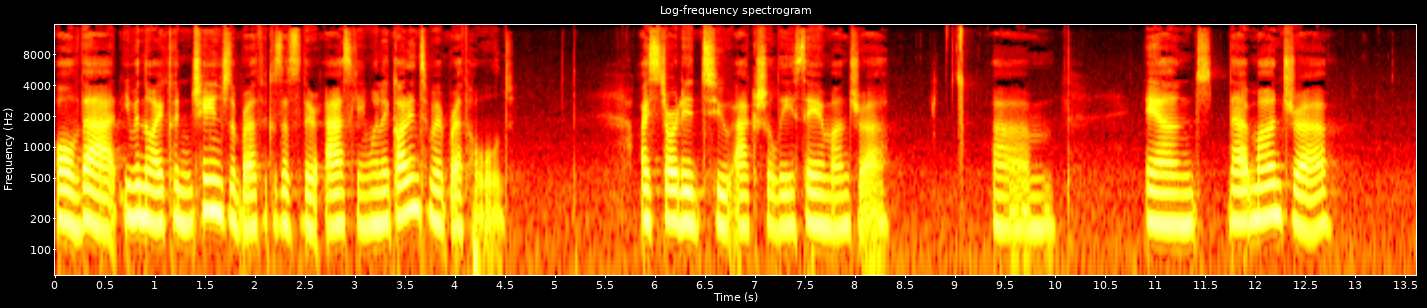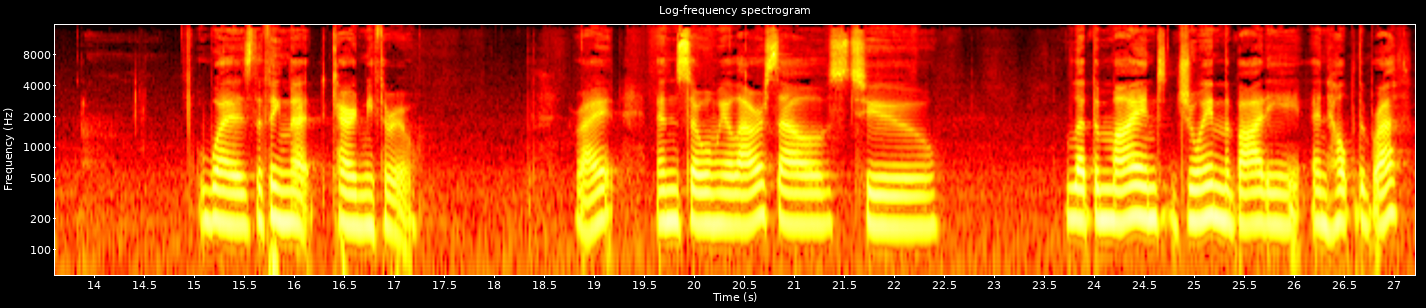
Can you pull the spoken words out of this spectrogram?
all of that, even though I couldn't change the breath because that's what they're asking. When I got into my breath hold, I started to actually say a mantra. Um, and that mantra was the thing that carried me through. Right? And so when we allow ourselves to let the mind join the body and help the breath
